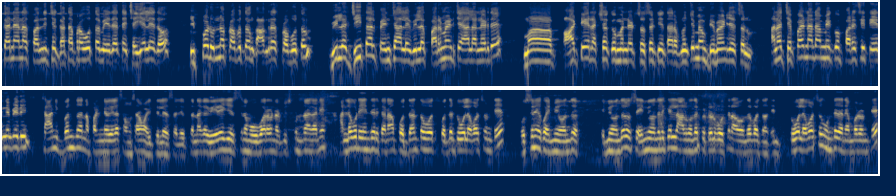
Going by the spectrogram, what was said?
ఇకనైనా స్పందించి గత ప్రభుత్వం ఏదైతే చేయలేదో ఇప్పుడున్న ప్రభుత్వం కాంగ్రెస్ ప్రభుత్వం వీళ్ళ జీతాలు పెంచాలి వీళ్ళకి పర్మనెంట్ చేయాలనేది మా ఆర్టీఐ రక్షక హ్యూమన్ సొసైటీ తరఫు నుంచి మేము డిమాండ్ చేస్తున్నాం. అన్న చెప్పండి అన్న మీకు పరిస్థితి ఏంది మీది? చాలా ఇబ్బంది అన్న పన్నెండు వేల సంవత్సరం అయితే లేదు అసలు చెప్తున్నాక వేరే చేస్తున్నాం ఓవర్ నడిపించుకుంటున్నా కానీ అందులో కూడా ఏం తెలియదు కదా పొద్దుంతా పొద్దున్న ట్వెల్వ్ అవర్స్ ఉంటే వస్తున్నాయి ఒక ఎనిమిది వందలు ఎనిమిది వందలు వస్తాయి ఎనిమిది వందలకి వెళ్ళి నాలుగు వందలు పెట్రోల్ పోతే నాలుగు వందలు పడుతుంది. ట్వెల్వ్ అవర్స్ ఉంటుంది నెంబర్ ఉంటే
